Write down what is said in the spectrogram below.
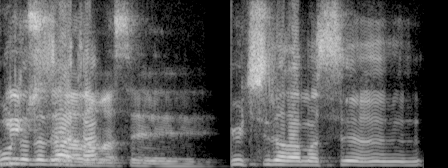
Burada Güç da zaten sıralaması. güç sıralaması.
